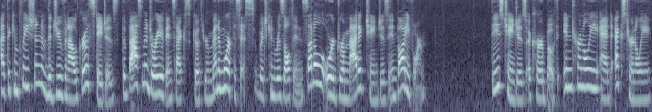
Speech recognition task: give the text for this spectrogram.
At the completion of the juvenile growth stages, the vast majority of insects go through metamorphosis, which can result in subtle or dramatic changes in body form. These changes occur both internally and externally,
